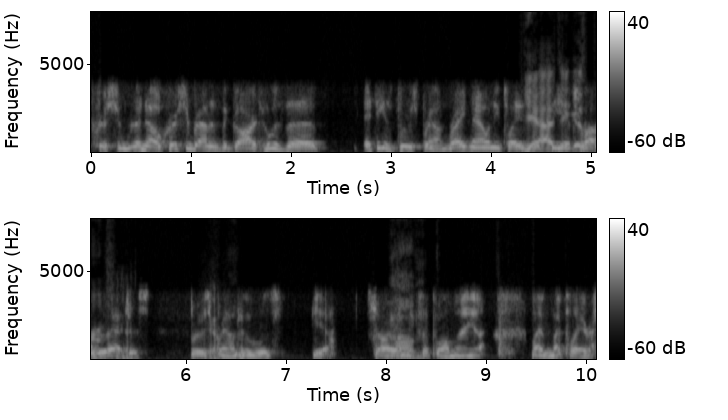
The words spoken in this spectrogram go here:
Christian, no, Christian Braun is the guard. Who was the? I think it's Bruce Brown right now, and he plays yeah, with I the think Toronto Bruce, Raptors. Yeah. Bruce yeah. Brown, who was yeah. Sorry, I mix Um, up all my uh, my my players.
